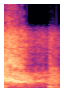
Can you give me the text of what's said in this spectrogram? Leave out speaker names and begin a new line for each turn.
Go!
